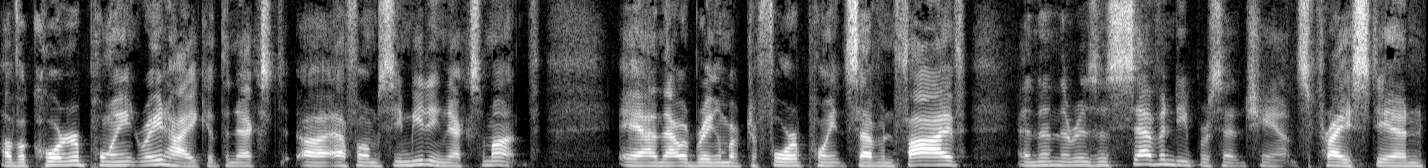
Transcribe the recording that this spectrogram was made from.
of a quarter point rate hike at the next uh, FOMC meeting next month. And that would bring them up to 4.75. And then there is a 70% chance priced in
